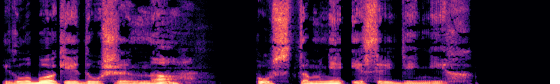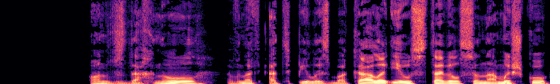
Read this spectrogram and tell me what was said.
и глубокие души, но пусто мне и среди них». Он вздохнул, вновь отпил из бокала и уставился на мышку,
